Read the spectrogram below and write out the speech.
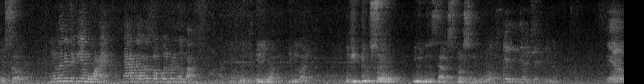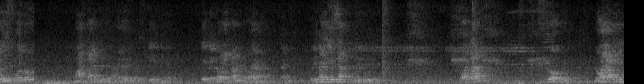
yourself നിങ്ങൾ തന്നെ ചെക്ക് ചെയ്യാൻ പോവാണേ ഞാൻ അവിടെ ഓരോ സ്റ്റോപ്പ് വരുമ്പോഴും നിർത്താം with anyone in life. If you do so, you will be the saddest person in the world. Water, zero. No, I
